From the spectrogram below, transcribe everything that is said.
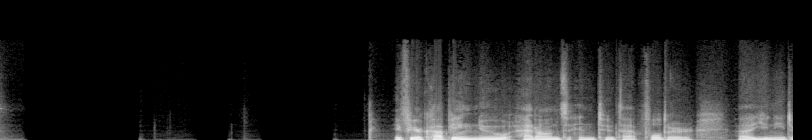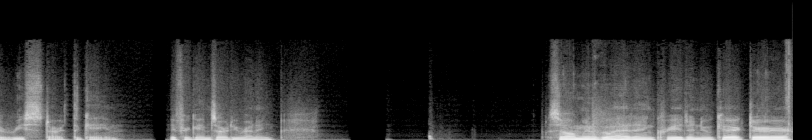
If you're copying new add-ons into that folder, uh, you need to restart the game if your game's already running. So I'm going to go ahead and create a new character.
